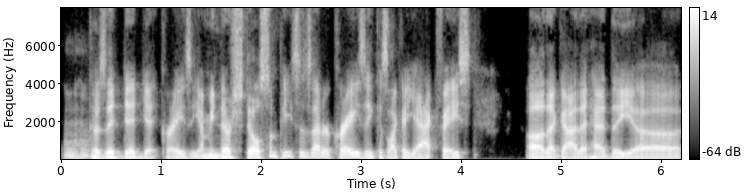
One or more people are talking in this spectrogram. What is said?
Because it did get crazy. I mean, there's still some pieces that are crazy because, like a yak face, uh, that guy that had the uh,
